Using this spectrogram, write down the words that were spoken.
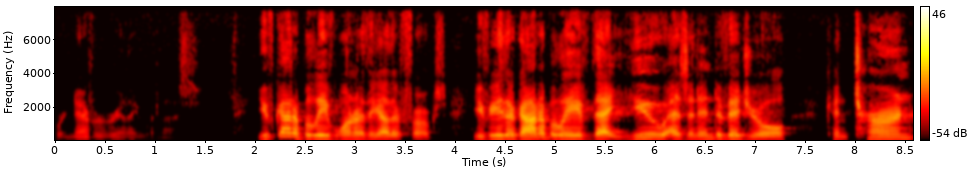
were never really with us. You've got to believe one or the other, folks. You've either got to believe that you as an individual can turn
